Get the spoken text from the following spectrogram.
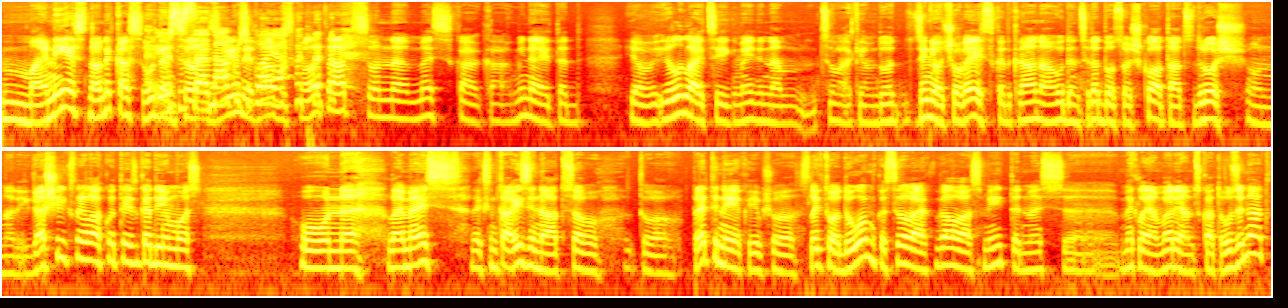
Mainījies. Nav nekas ūdens aizvien ir labas kvalitātes, un eh, mēs, kā, kā minēju, tad jau ilglaicīgi mēģinām cilvēkiem dot, ziņot šo vēstu, ka krānā ūdens ir atbilstošs kvalitātes, drošs un arī garšīgs lielākoties gadījumos. Un, eh, lai mēs tā, izzinātu savu pretinieku, jeb šo slikto domu, kas cilvēku galvās mīt, tad mēs uh, meklējām variantus, kā to uzzināt.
